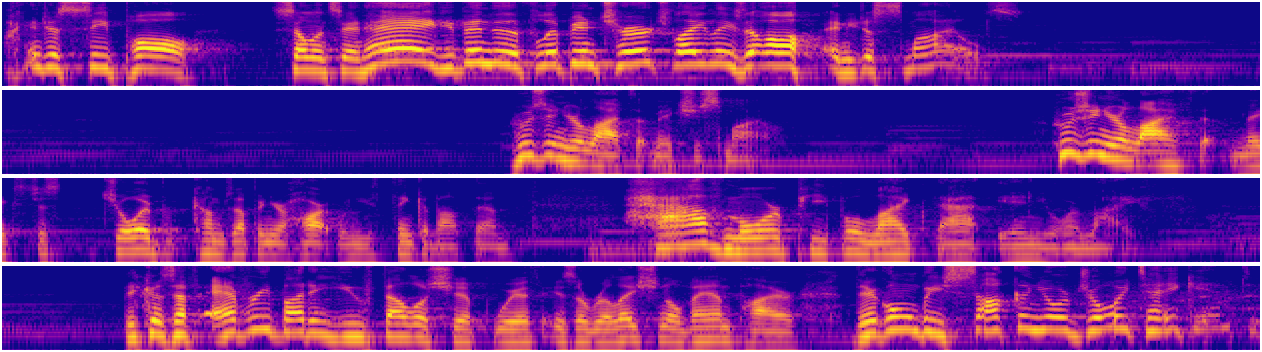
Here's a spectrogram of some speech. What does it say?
I can just see Paul, someone saying, Hey, have you been to the Philippian church lately? He's, oh, and he just smiles. Who's in your life that makes you smile? Who's in your life that makes just joy comes up in your heart when you think about them? Have more people like that in your life. Because if everybody you fellowship with is a relational vampire, they're going to be sucking your joy tank empty.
